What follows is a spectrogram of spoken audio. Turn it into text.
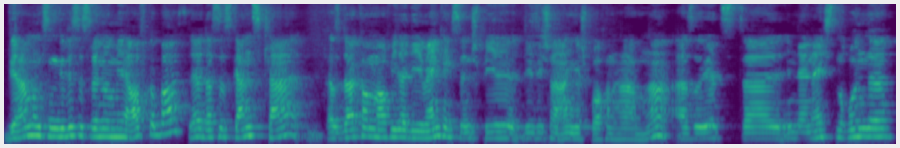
wir haben uns ein gewisses Renommee aufgebaut, ja, das ist ganz klar. Also da kommen auch wieder die Rankings ins Spiel, die Sie schon angesprochen haben. Ne? Also jetzt äh, in der nächsten Runde,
